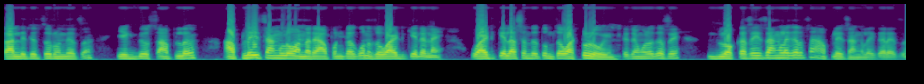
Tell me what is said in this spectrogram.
चालले ते चरून द्यायचं. एक दिवस आपलं आपलंही चांगलं होणार आहे. आपण काय कोणाचं वाईट केलं नाही. वाईट केलं असेल तर तुमचं वाटूळ होईल. त्याच्यामुळे कसं आहे लोकांचंही चांगलं करायचं आपलंही चांगलं करायचं.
